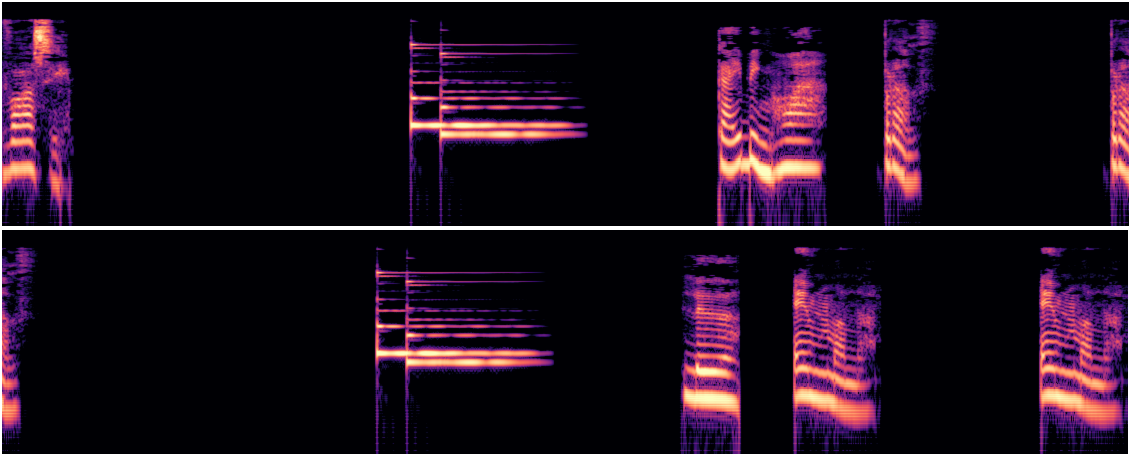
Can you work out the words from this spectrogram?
Vasi. Cái bình hoa. Bröð. Bröð. Lừa. Einmana. Einmana.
